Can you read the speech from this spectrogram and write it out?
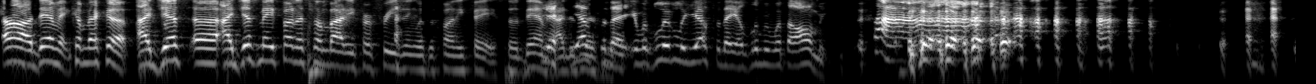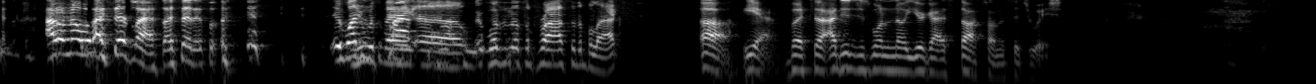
oh damn it, come back up. I just uh I just made fun of somebody for freezing with a funny face. So damn it, Yeah, I deserve it. yesterday. It was literally yesterday. I was living with the homies. I don't know what I said last. I said it so it wasn't you were surprising. saying uh, it wasn't a surprise to the blacks. Oh yeah, but uh, I did just want to know your guys' thoughts on the situation.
